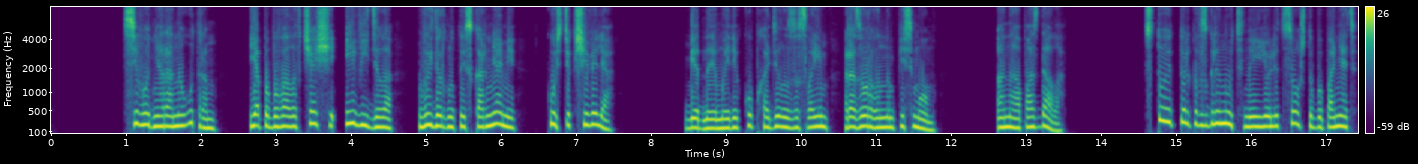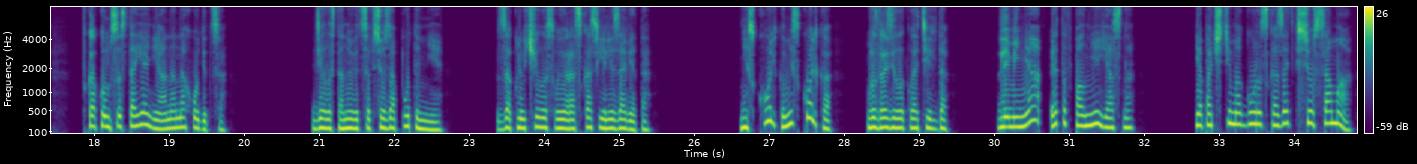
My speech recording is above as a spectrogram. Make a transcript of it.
Сегодня рано утром я побывала в чаще и видела выдернутый с корнями кустик щавеля. Бедная Мэри Куб ходила за своим разорванным письмом. она опоздала. Стоит только взглянуть на ее лицо, чтобы понять, в каком состоянии она находится. Дело становится все запутаннее, заключила свой рассказ Елизавета. «Нисколько, нисколько», — возразила Клотильда. «Для меня это вполне ясно. Я почти могу рассказать все сама.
